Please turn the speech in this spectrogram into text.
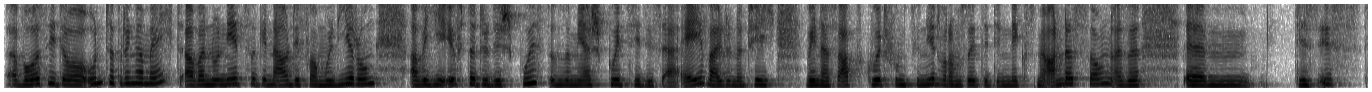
was ich da unterbringen möchte, aber nur nicht so genau die Formulierung. Aber je öfter du das spielst, umso mehr spielt sie das auch ein, weil du natürlich, wenn ein Satz gut funktioniert, warum sollte ich den nächsten Mal anders sagen? Also ähm, das ist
